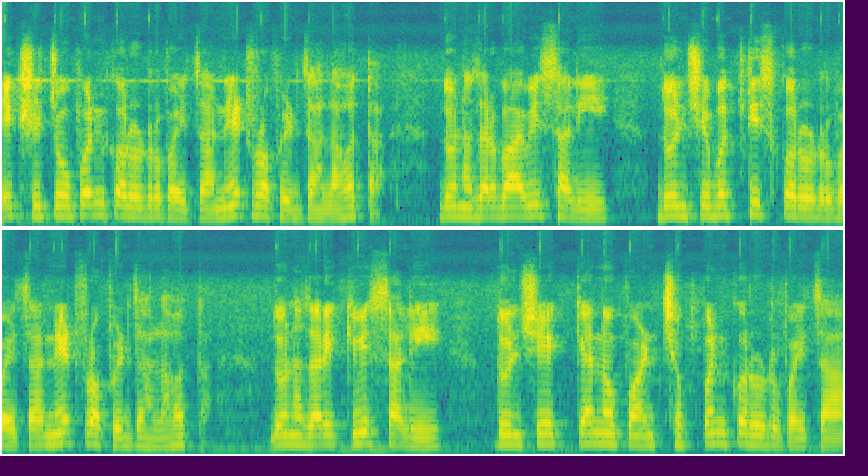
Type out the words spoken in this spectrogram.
एकशे चोपन्न करोड रुपयाचा नेट प्रॉफिट झाला होता. दोन हजार बावीस साली दोनशे बत्तीस करोड रुपयाचा नेट प्रॉफिट झाला होता. दोन हजार एकवीस साली दोनशे एक्क्याण्णव पॉईंट छप्पन करोड रुपयाचा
